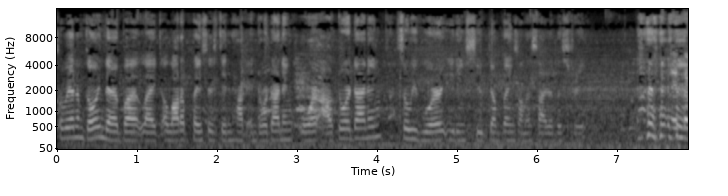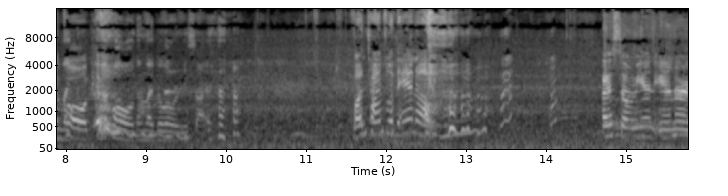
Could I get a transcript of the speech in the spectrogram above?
So we ended up going there, but like a lot of places didn't have indoor dining or outdoor dining, so we were eating soup dumplings on the side of the street. In the like, cold. in the cold, and like the Lower East Side. Fun times with Anna. so me and Anna are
